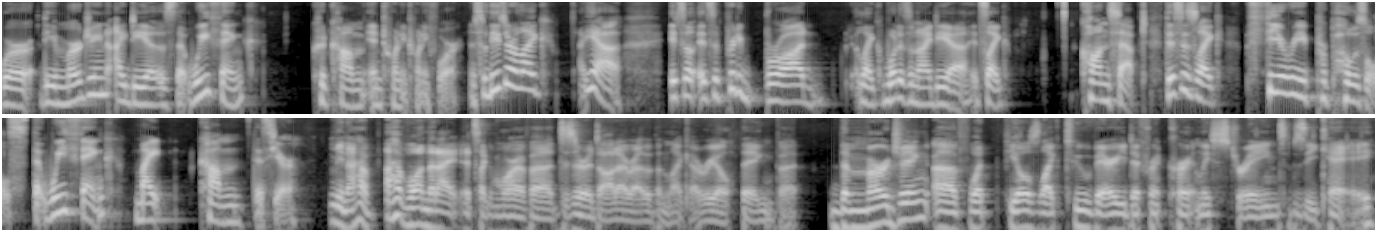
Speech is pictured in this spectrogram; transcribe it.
were the emerging ideas that we think could come in 2024. And so these are like, yeah, it's a it's a pretty broad like what is an idea? It's like concept. This is like theory proposals that we think might come this year. I mean, I have I have one that I it's like more of a desiderata rather than like a real thing, but the merging of what feels like two very different currently strains of ZK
